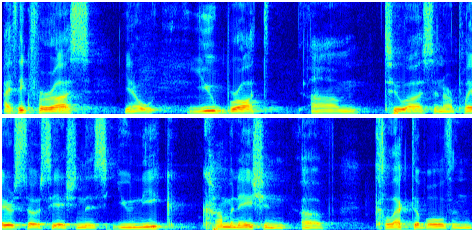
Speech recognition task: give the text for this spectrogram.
I think for us, you know, you brought um, to us in our Players Association this unique combination of collectibles and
